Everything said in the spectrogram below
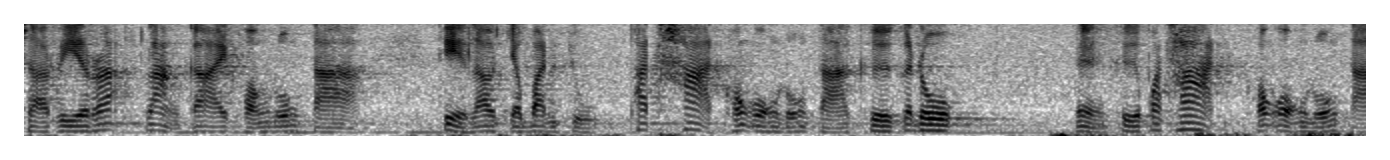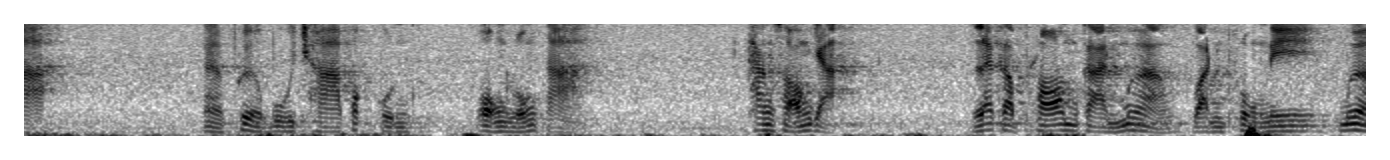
สรีระร่างกายของหลวงตา ที่เราจะบรรจุพระธาตุขององค์หลวงตา คือกระดูกคือพระธาตุขององค์หลวงตาเเพื่อบูชาพระคุณองค์หลวงตา ทั้งสองอย่าง และก็พร้อมกันเมื่อวันพรุ่งนี้เมื่อ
